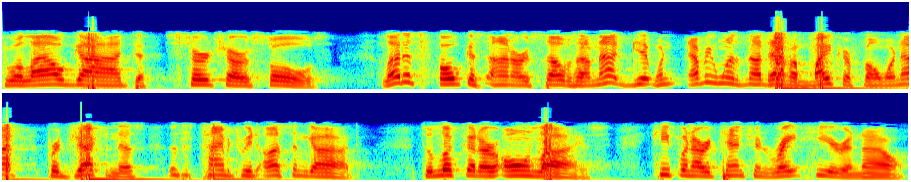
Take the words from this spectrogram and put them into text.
to allow God to search our souls. Let us focus on ourselves. I'm not get, when everyone's not to have a microphone. We're not projecting this. This is time between us and God to look at our own lives, keeping our attention right here and now.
